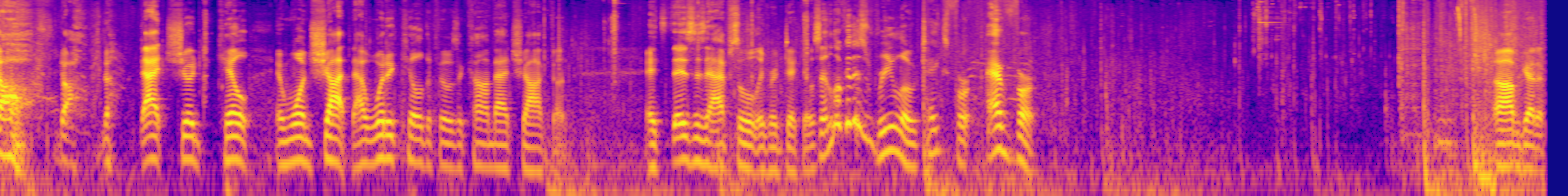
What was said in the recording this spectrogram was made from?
Oh, no, no. That should kill in one shot. That would have killed if it was a combat shotgun. It's This is absolutely ridiculous. And look at this reload. takes forever. I'm gonna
